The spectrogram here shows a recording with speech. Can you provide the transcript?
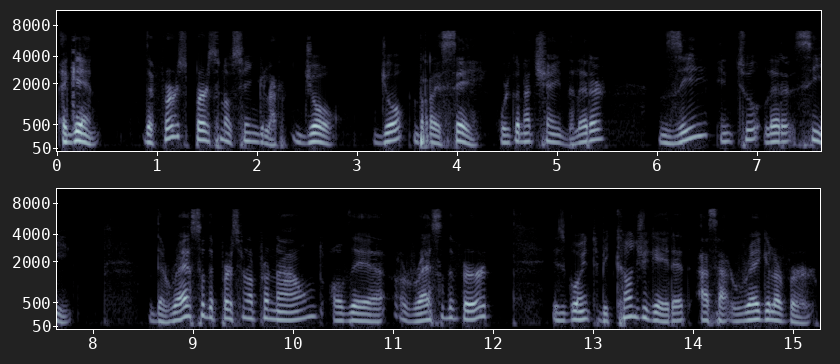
Again, the first person of singular, yo, yo recé. We're going to change the letter Z into letter C. The rest of the personal pronoun of the rest of the verb is going to be conjugated as a regular verb.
